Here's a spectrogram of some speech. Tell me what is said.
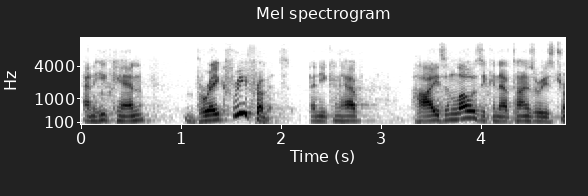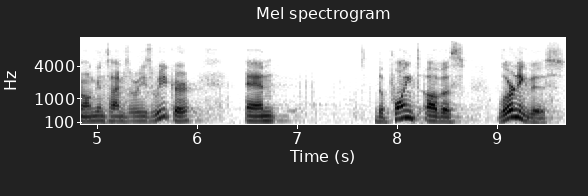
and he can break free from it. And he can have highs and lows. He can have times where he's strong and times where he's weaker. And the point of us learning this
